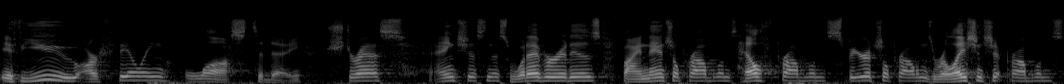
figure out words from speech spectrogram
If you are feeling lost today, stress, anxiousness, whatever it is, financial problems, health problems, spiritual problems, relationship problems,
